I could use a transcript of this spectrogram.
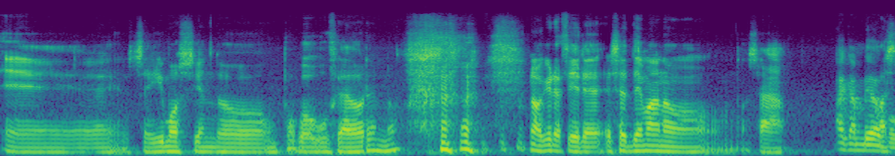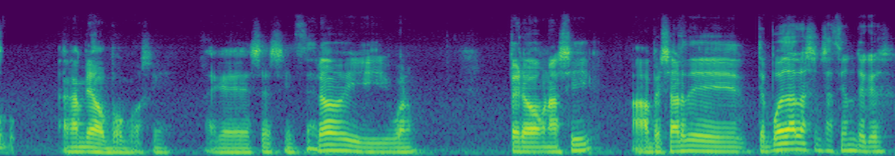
Eh, seguimos siendo un poco buceadores, ¿no? no, quiero decir, ese tema no. O sea, Ha cambiado un Has- poco. ha cambiado poco, sí. Hay que ser sincero y bueno. Pero aún así, a pesar de. Te puede dar la sensación de que es-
